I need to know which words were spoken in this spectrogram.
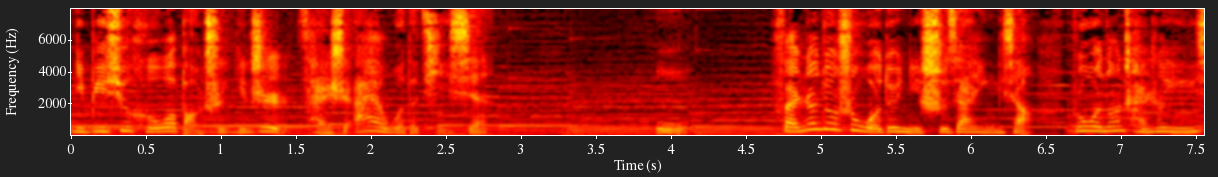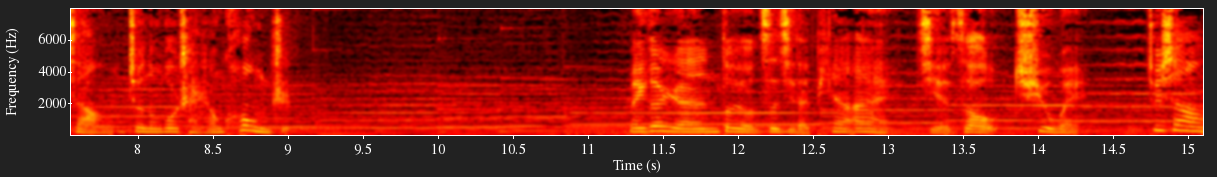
你必须和我保持一致，才是爱我的体现。五，反正就是我对你施加影响，如果能产生影响，就能够产生控制。每个人都有自己的偏爱、节奏、趣味，就像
